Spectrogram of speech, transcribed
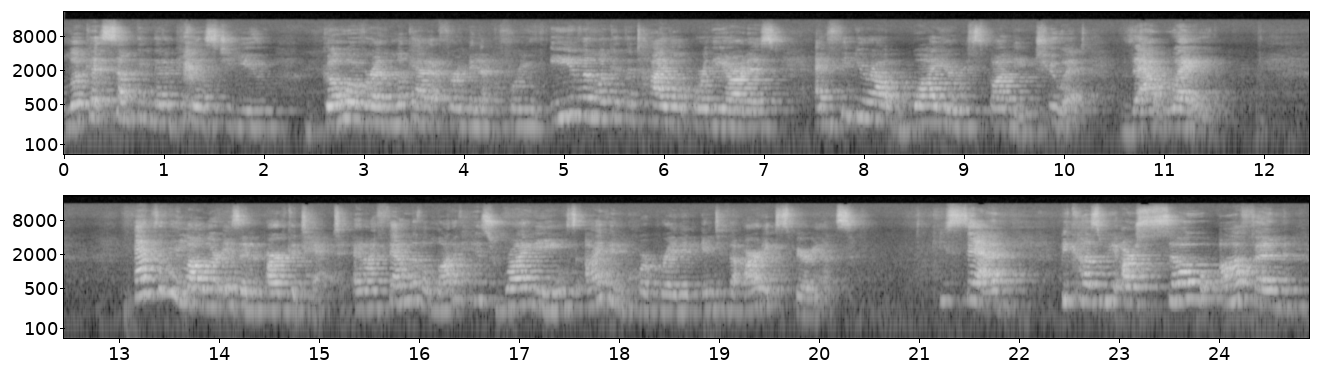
look at something that appeals to you, go over and look at it for a minute before you even look at the title or the artist, and figure out why you're responding to it that way. Anthony Lawlor is an architect, and I found that a lot of his writings I've incorporated into the art experience. He said, because we are so often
